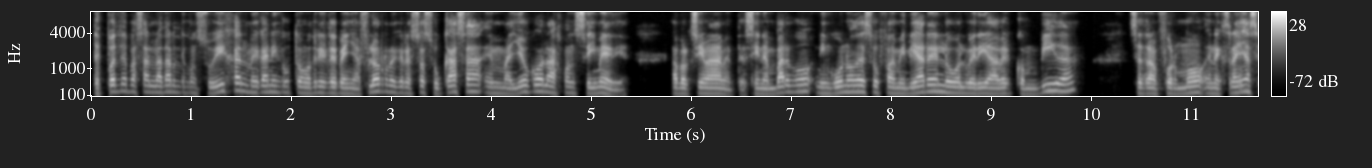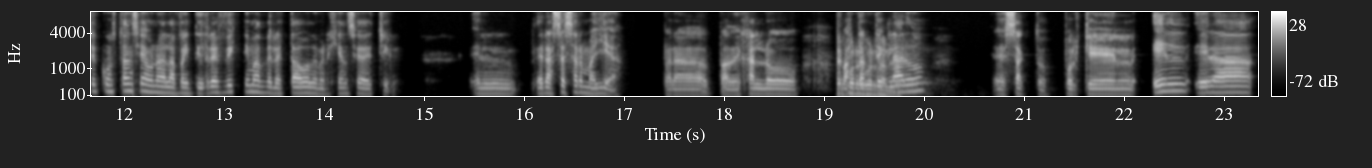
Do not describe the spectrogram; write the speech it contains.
Después de pasar la tarde con su hija, el mecánico automotriz de Peñaflor regresó a su casa en Mayoco a las once y media aproximadamente. Sin embargo, ninguno de sus familiares lo volvería a ver con vida. Se transformó en extrañas circunstancias una de las 23 víctimas del estado de emergencia de Chile. Él era César Mayea, para, para dejarlo bastante claro. Exacto, porque él, él, era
